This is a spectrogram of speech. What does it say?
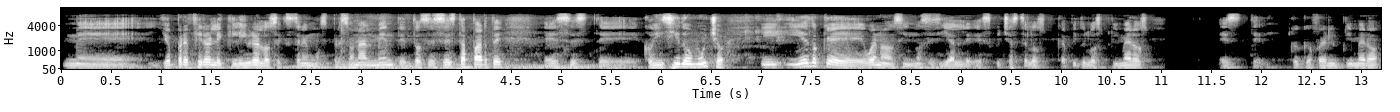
me, yo prefiero el equilibrio a los extremos personalmente. Entonces esta parte es, este, coincido mucho y, y es lo que, bueno, si, no sé si ya le escuchaste los capítulos primeros, este, creo que fue el primero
